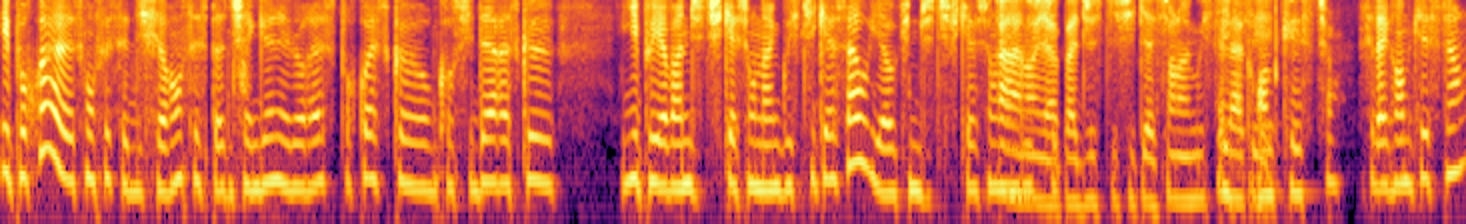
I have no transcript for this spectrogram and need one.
Et pourquoi est-ce qu'on fait cette différence espace Schengen et le reste? Pourquoi est-ce qu'on considère Est-ce que il peut y avoir une justification linguistique à ça ou il n'y a aucune justification Ah non, il linguistique n'y a pas de justification C'est linguistique. la grande question. C'est la grande question?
